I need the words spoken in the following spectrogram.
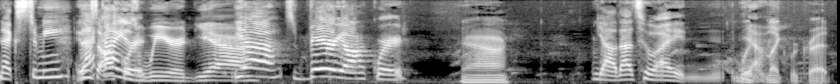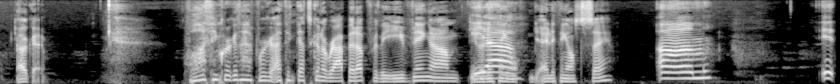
next to me it that was guy awkward is weird. Yeah. yeah it's very awkward Yeah. yeah that's who i would yeah like regret. Okay. Well, I think we're gonna. We're, I think that's gonna wrap it up for the evening. Um, you Yeah. anything, anything else to say? um it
